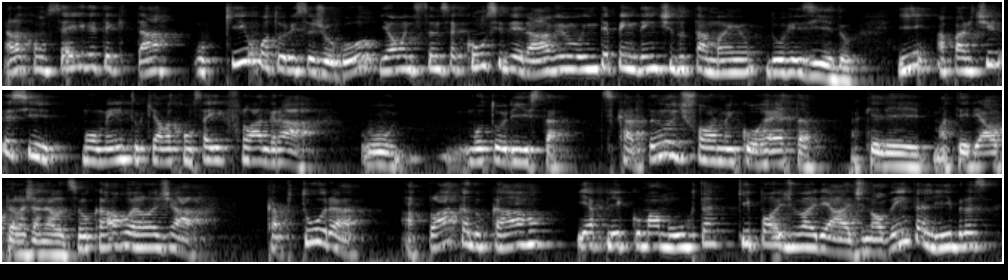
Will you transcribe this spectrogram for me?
ela consegue detectar o que o motorista jogou e a uma distância considerável, independente do tamanho do resíduo. E a partir desse momento que ela consegue flagrar o motorista descartando de forma incorreta aquele material pela janela do seu carro, ela já captura a placa do carro e aplica uma multa que pode variar de 90 libras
